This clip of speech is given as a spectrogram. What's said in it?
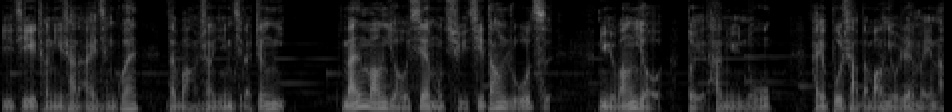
以及程丽莎的爱情观在网上引起了争议，男网友羡慕娶妻当如此，女网友怼他女奴。还有不少的网友认为呢，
